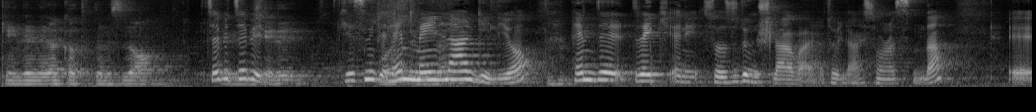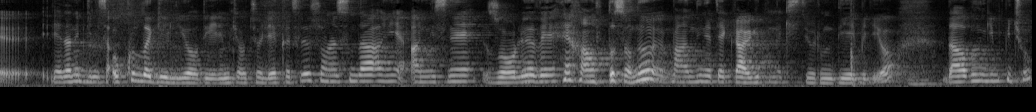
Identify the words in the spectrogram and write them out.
kendilerine neler kattıklarını size Tabii, e, tabii. şeyle Kesinlikle hem mailler geliyor hem de direkt hani sözlü dönüşler var atölyeler sonrasında. Ee, da ne bileyim mesela okulla geliyor diyelim ki atölyeye katılıyor. Sonrasında hani annesini zorluyor ve hafta sonu ben yine tekrar gitmek istiyorum diyebiliyor. Daha bunun gibi birçok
